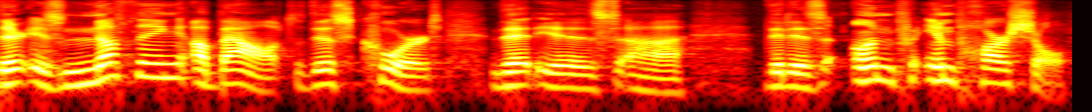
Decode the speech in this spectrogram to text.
There is nothing about this court that is, uh, that is un- impartial.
